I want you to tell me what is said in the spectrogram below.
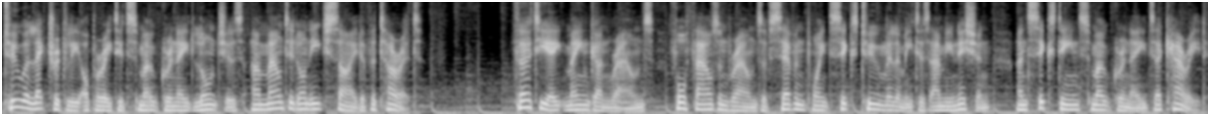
Two electrically operated smoke grenade launchers are mounted on each side of the turret. 38 main gun rounds, 4,000 rounds of 7.62mm ammunition, and 16 smoke grenades are carried.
